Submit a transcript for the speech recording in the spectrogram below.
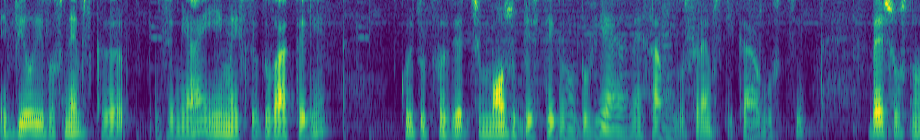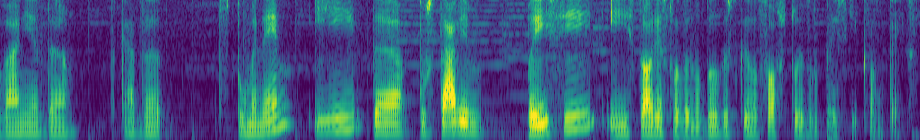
е бил и в немска земя и има изследователи, които твърдят, че може би е стигнал до Виена, не само до Сремски Карловци, беше основание да, така, да споменем и да поставим Паиси и история славено-българска в общо европейски контекст.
